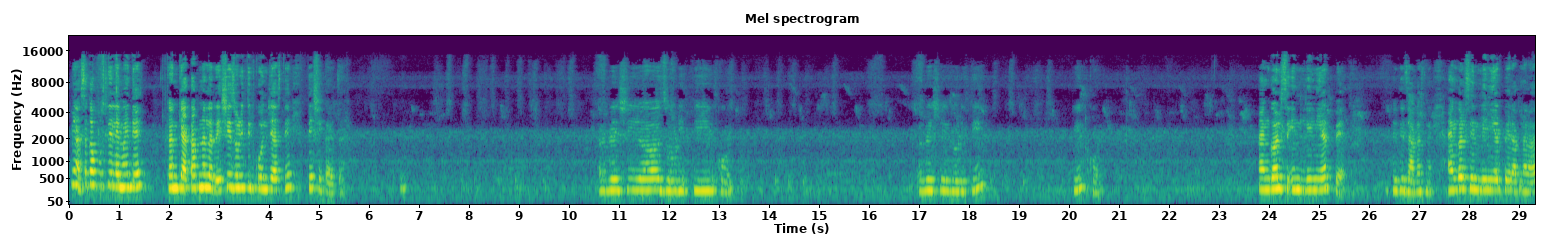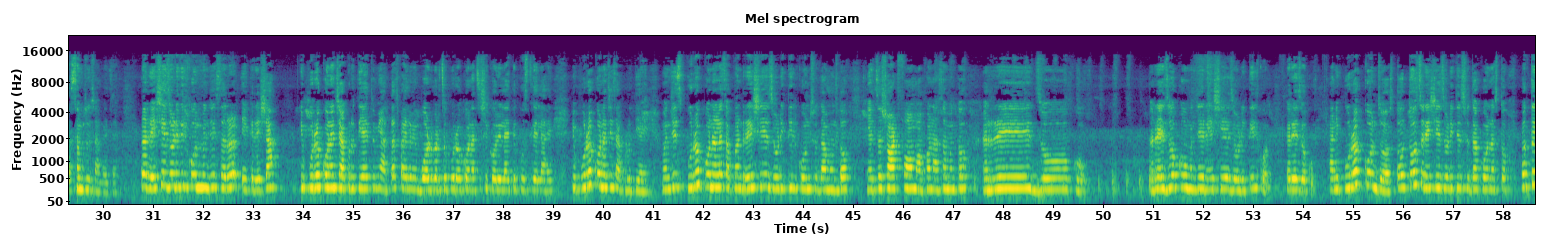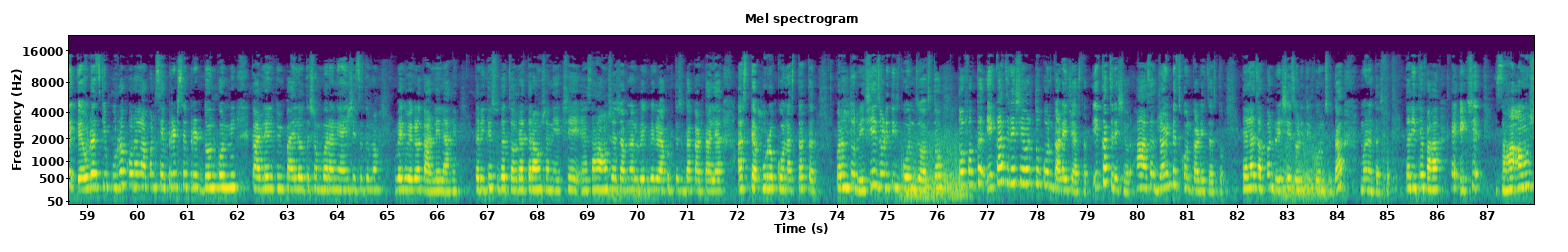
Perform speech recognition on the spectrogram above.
मी असं का पुसलेलं आहे माहिती आहे कारण की आता आपल्याला रेषीय जोडीतील कोण जे असते ते शिकायचं आहे रेषीय जोडीतील कोण रेषीय जोडीतील तील कोण अँगल्स इन लिनियर पेअर इथे जागाच नाही. अँगल्स इन लिनियर पेअर आपल्याला आज समजून सांगायचं आहे तर रेषीय जोडीतील कोण म्हणजे सरळ एक रेषा. ही पूरक कोणाची आकृती आहे. तुम्ही आत्ताच पाहिलं मी बोर्डवरचं पूरक कोणाचं शिकवलेलं आहे ते पुसलेलं आहे. ही पूरक कोणाचीच आकृती आहे. म्हणजेच पूरक कोणालाच आपण रेषीय जोडीतील कोण सुद्धा म्हणतो. याचं शॉर्ट फॉर्म आपण असं म्हणतो रेजोको रेझोको म्हणजे रेषीय जोडीतील कोण रेझोको. आणि पूरक कोण जो असतो तोच रेषीय जोडीतील सुद्धा कोण असतो. फक्त एवढंच की पूरक कोणाला आपण सेपरेट सेपरेट दोन कोण मी काढलेले तुम्ही पाहिलं होतं शंभर आणि ऐंशीचं तुम्ही वेगवेगळं काढलेलं आहे. तर इथे सुद्धा चौऱ्याहत्तर अंश आणि एकशे सहा अंशाच्या आपल्याला वेगवेगळ्या आकृत्या सुद्धा काढता आल्या असत्या. पूरक कोण असतात तर परंतु रेषे जोडीतील कोण जो असतो तो फक्त एकाच रेषेवर तो कोण काढायचे असतात. एकाच रेषेवर. हा असा जॉईंटच कोण काढायचा असतो. त्यालाच आपण रेषे जोडीतील कोण सुद्धा म्हणत असतो. तर इथे पहा हे एकशे सहा अंश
